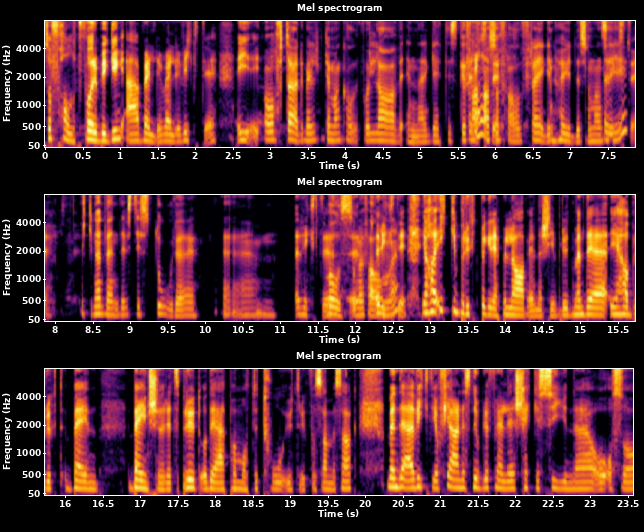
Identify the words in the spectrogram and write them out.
Så fallforebygging er veldig, veldig viktig. I, Ofte er det vel det man kaller for lavenergetiske fall, altså Riktig. altså fall fra egen høyde, som man sier. Riktig. Ikke nødvendigvis de store eh, Riktig. voldsomme fallene. Riktig. Jeg har ikke brukt begrepet lavenergibrudd, men det, jeg har brukt bein beinskjørhetsbrudd, og det er på en måte to uttrykk for samme sak. Men det er viktig å fjerne snublefeller, sjekke synet, og også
